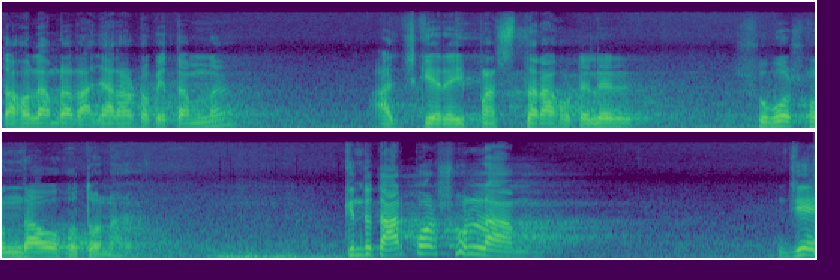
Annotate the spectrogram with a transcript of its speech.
তাহলে আমরা রাজারহাটও পেতাম না। আজকের এই পাঁচতারা হোটেলের শুভ সন্ধ্যাও হতো না। কিন্তু তারপর শুনলাম যে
